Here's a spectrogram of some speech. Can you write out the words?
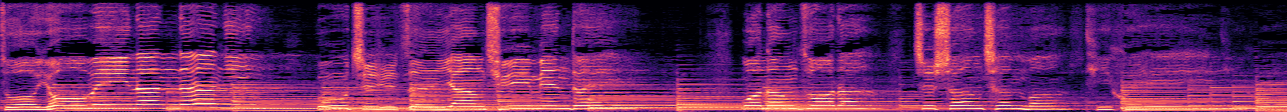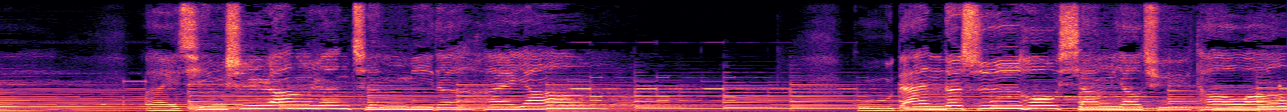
左右为难的你，不知怎样去面对。我能做的只剩沉默体会。爱情是让人沉迷的海洋，孤单的时候想要去逃亡，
